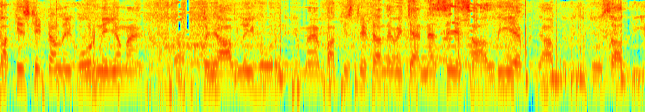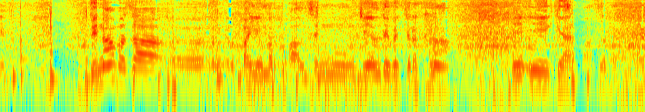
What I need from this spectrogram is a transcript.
ਬਾਕੀ ਸਟੇਟਾਂ ਲਈ ਹੋਰ ਨਿਯਮ ਹੈ, ਪੰਜਾਬ ਲਈ ਹੋਰ ਨਿਯਮ ਹੈ, ਬਾਕੀ ਸਟੇਟਾਂ ਦੇ ਵਿੱਚ ਐਨਐਸਏ ਸਾਲ ਦੀ ਹੈ, ਪੰਜਾਬ ਦੇ ਵਿੱਚ 2 ਸਾਲ ਦੀ ਹੈ। ਬਿਨਾਂ ਵਜ਼ਾ ਭਾਈ ਅਮਰਪਾਲ ਸਿੰਘ ਨੂੰ ਜੇਲ੍ਹ ਦੇ ਵਿੱਚ ਰੱਖਣਾ, ਇਹ ਗੈਰ ਵਾਜਬ ਹੈ,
